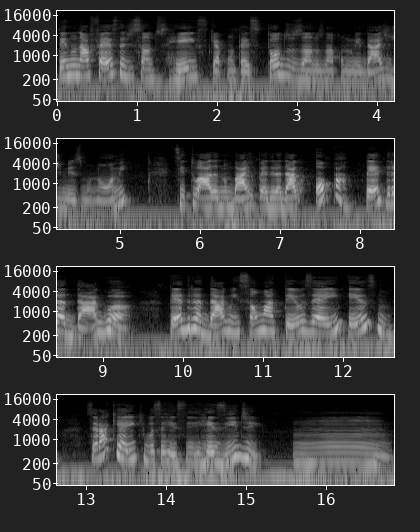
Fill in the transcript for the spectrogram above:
tendo na festa de Santos Reis, que acontece todos os anos na comunidade de mesmo nome, situada no bairro Pedra d'Água. Opa, Pedra d'Água? Pedra d'Água em São Mateus é aí mesmo? Será que é aí que você reside? Hum,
